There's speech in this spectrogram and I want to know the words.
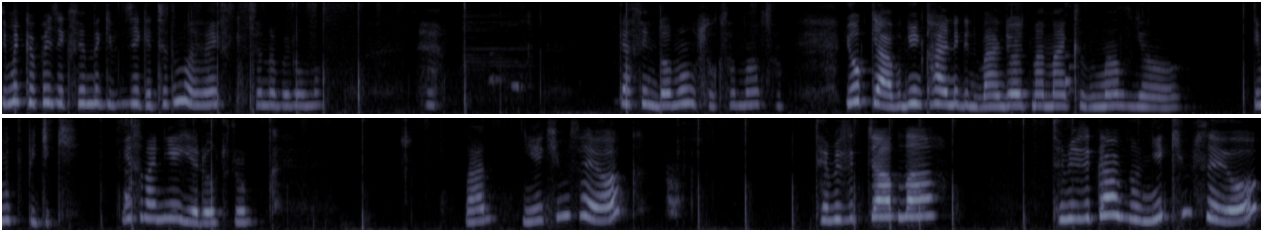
Demek köpecek seni de gizlice getirdim de neyse kimsenin haberi olmaz. Heh. Gel seni dolma mı soksam ne yapsam? Yok ya bugün karne günü bence öğretmenler kızmaz ya. Değil mi küpecik? Neyse ben niye yere oturuyorum? Lan niye kimse yok? Temizlikçi abla. Temizlikçi abla niye kimse yok?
